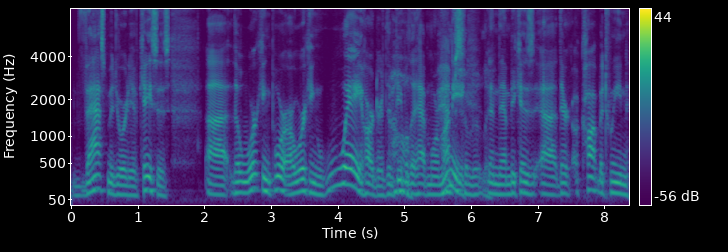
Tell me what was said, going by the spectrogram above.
vast majority of cases, uh, the working poor are working way harder than people that have more money absolutely. than them because uh, they're caught between.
